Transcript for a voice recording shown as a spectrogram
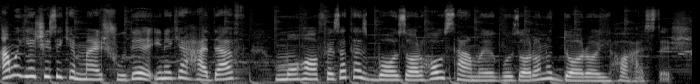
اما یه چیزی که مشهوده اینه که هدف محافظت از بازارها و سرمایه گذاران و دارایی ها هستش.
